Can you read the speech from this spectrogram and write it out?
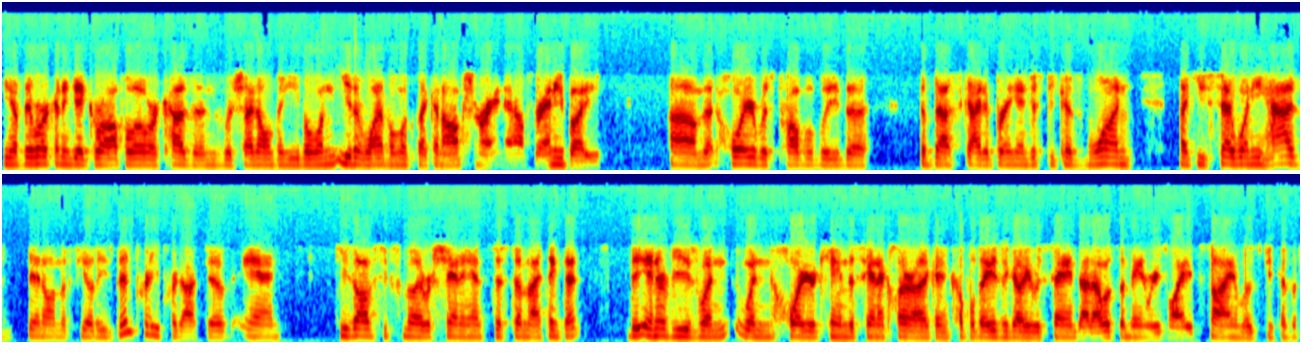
you know, if they weren't going to get Garoppolo or Cousins, which I don't think even one either one of them looks like an option right now for anybody. Um, that Hoyer was probably the the best guy to bring in, just because one, like you said, when he has been on the field, he's been pretty productive, and he's obviously familiar with Shanahan's system. And I think that the interviews when when Hoyer came to Santa Clara like a couple days ago, he was saying that that was the main reason why he signed was because of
